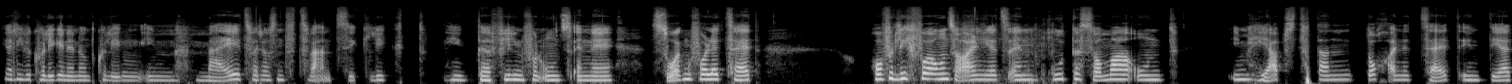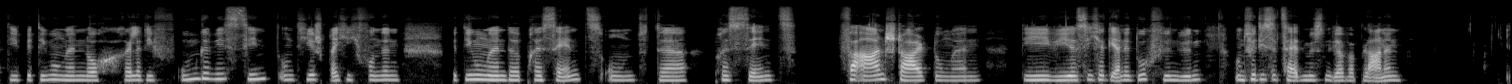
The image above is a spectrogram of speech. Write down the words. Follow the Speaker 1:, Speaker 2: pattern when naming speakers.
Speaker 1: Ja, liebe Kolleginnen und Kollegen, im Mai 2020 liegt hinter vielen von uns eine sorgenvolle Zeit. Hoffentlich vor uns allen jetzt ein guter Sommer und im Herbst dann doch eine Zeit, in der die Bedingungen noch relativ ungewiss sind. Und hier spreche ich von den Bedingungen der Präsenz und der Präsenzveranstaltungen, die wir sicher gerne durchführen würden. Und für diese Zeit müssen wir aber planen.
